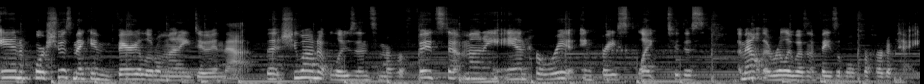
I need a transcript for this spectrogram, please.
And of course, she was making very little money doing that, but she wound up losing some of her food stamp money and her rent increased like to this amount that really wasn't feasible for her to pay.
